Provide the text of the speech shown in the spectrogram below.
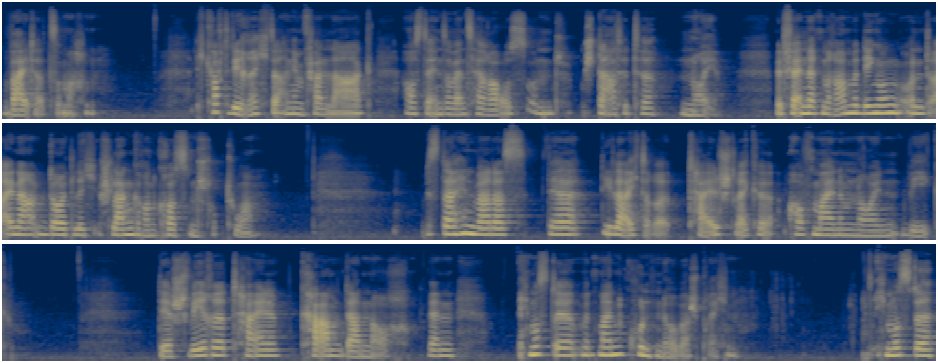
weiterzumachen. Ich kaufte die Rechte an dem Verlag aus der Insolvenz heraus und startete neu. Mit veränderten Rahmenbedingungen und einer deutlich schlankeren Kostenstruktur. Bis dahin war das der, die leichtere Teilstrecke auf meinem neuen Weg. Der schwere Teil kam dann noch, denn ich musste mit meinen Kunden darüber sprechen. Ich musste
